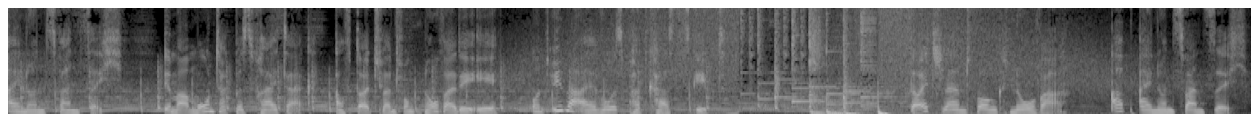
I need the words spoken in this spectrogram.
21. Immer Montag bis Freitag auf deutschlandfunknova.de und überall, wo es Podcasts gibt. Deutschlandfunk Nova ab 21.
